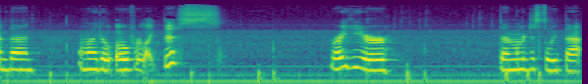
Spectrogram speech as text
and then I'm to go over like this, right here, then let me just delete that,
